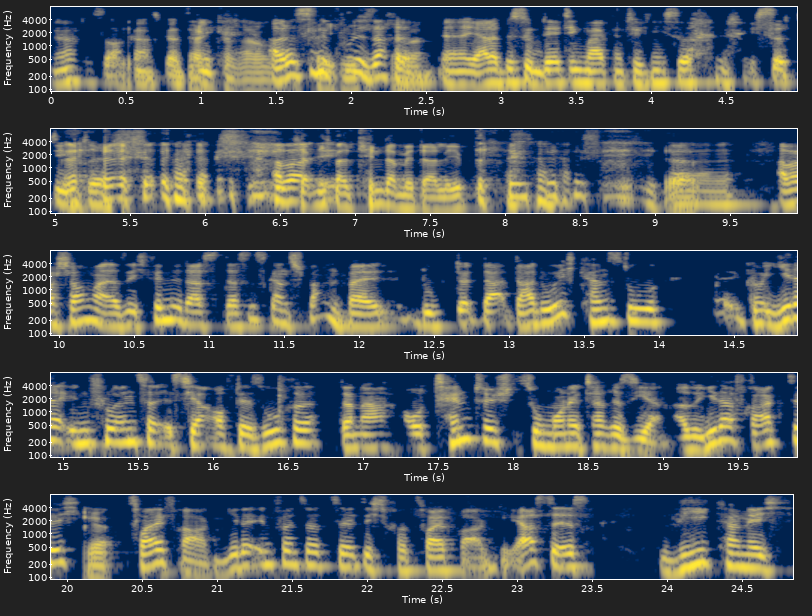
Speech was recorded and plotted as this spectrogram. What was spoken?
Ja, das ist auch ganz, ganz ja, Aber das ist eine coole nicht, Sache. Äh, ja, da bist du im Datingmarkt natürlich nicht so, nicht so tief. aber, ich habe nicht mal Tinder miterlebt. ja. äh, aber schau mal, also ich finde, das, das ist ganz spannend, weil du da, dadurch kannst du, jeder Influencer ist ja auf der Suche danach, authentisch zu monetarisieren. Also jeder fragt sich ja. zwei Fragen. Jeder Influencer stellt sich vor zwei Fragen. Die erste ist, wie kann ich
